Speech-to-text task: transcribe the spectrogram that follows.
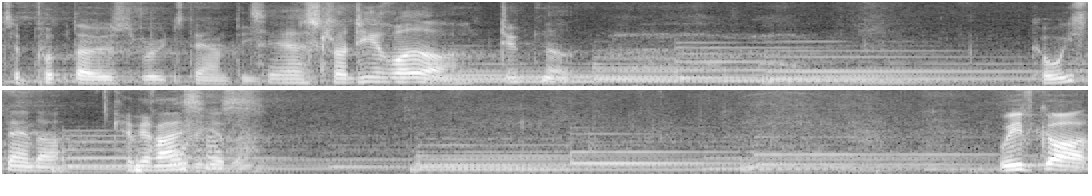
to put those roots down deep. Til at slå de rødder dybt ned. Can we stand up? Kan vi rejse os? We've got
